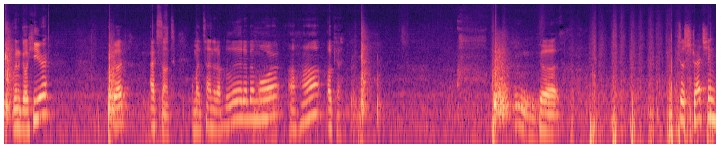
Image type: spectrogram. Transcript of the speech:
We're gonna go here. Good. Excellent. I'm gonna turn it up a little bit more. Uh huh. Okay. Good. Just stretching.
